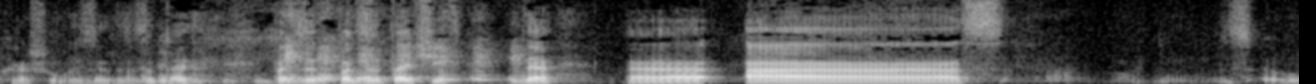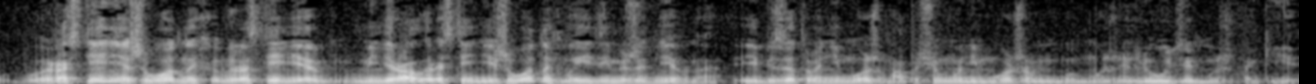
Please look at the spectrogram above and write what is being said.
хорошо бы подзаточить. Да. А, а растения, животных, растения, минералы растений и животных мы едим ежедневно. И без этого не можем. А почему мы не можем? Мы же люди, мы же такие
